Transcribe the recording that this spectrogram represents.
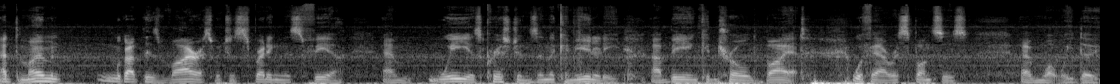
At the moment, we've got this virus which is spreading this fear, and we as Christians in the community are being controlled by it with our responses and what we do.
